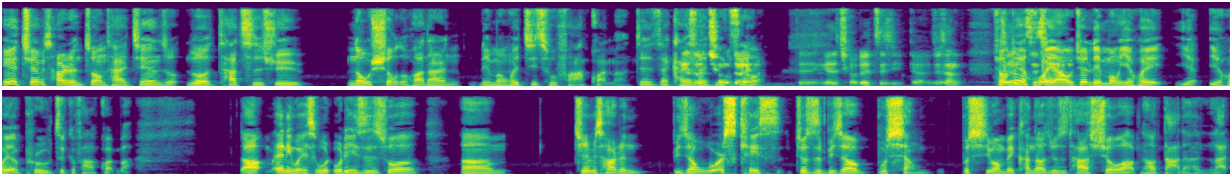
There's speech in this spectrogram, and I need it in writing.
因为 James Harden 状态，今天如如果他持续 no show 的话，当然联盟会寄出罚款嘛，这是在开赛季之后。对，应该是球队自己对，就像球队会啊，我觉得联盟也会也也会 approve 这个罚款吧。啊、uh,，anyways，我我的意思是说，嗯，James Harden 比较 worst case 就是比较不想不希望被看到，就是他 show up 然后打得很烂，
